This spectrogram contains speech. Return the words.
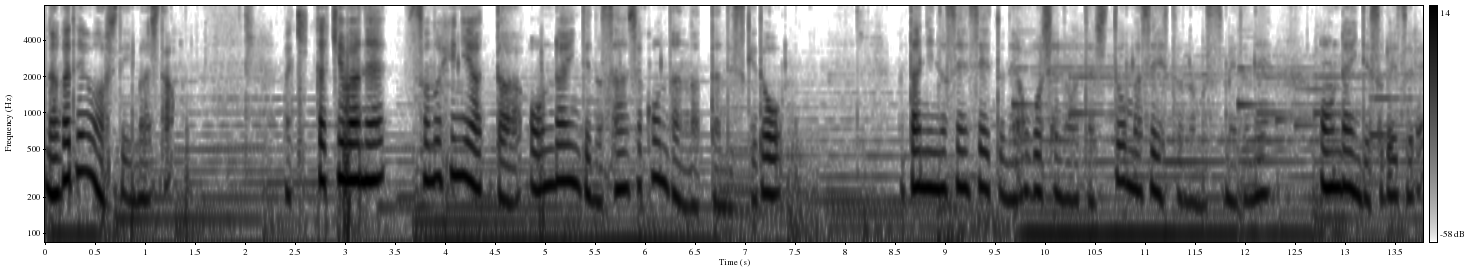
長電話をしていました、まあ、きっかけはねその日にあったオンラインでの三者懇談だったんですけど担任の先生とね保護者の私とマセイ人の娘とねオンラインでそれぞれ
